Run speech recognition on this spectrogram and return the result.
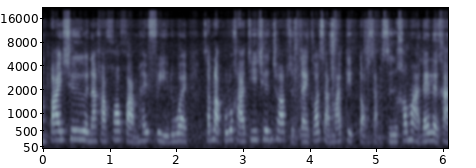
ำป้ายชื่อนะคะ ข้อความให้ฟรีด้วยสำหรับคุณลูกค้าที่ชื่นชอบสนใจก็สามารถติดต่อสั่งซื้อเข้ามาได้เลยค่ะ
